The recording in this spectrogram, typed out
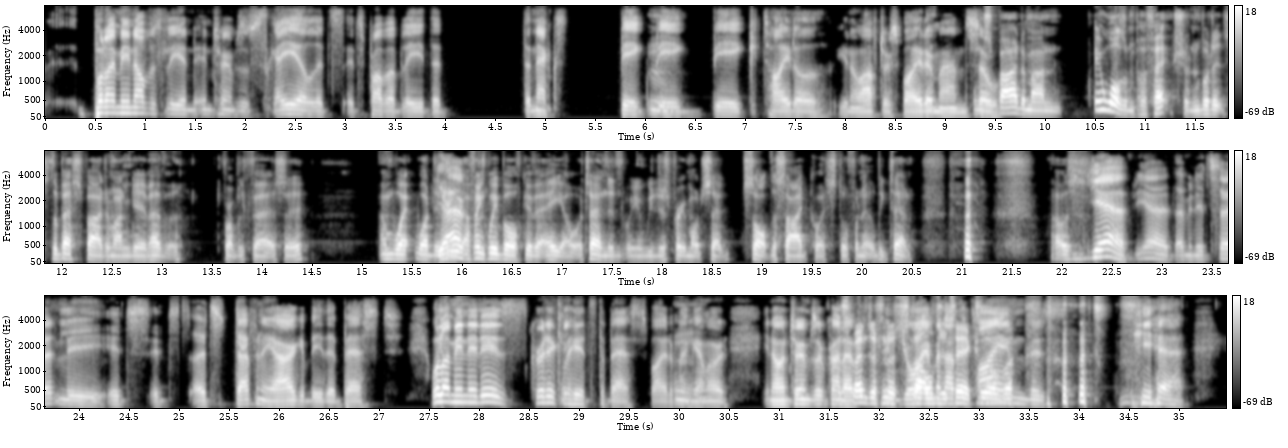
but I mean, obviously, in, in terms of scale, it's it's probably the the next big, Mm. big, big title, you know, after Spider Man. So Spider Man, it wasn't perfection, but it's the best Spider Man game ever. Probably fair to say. And what, what did Yeah. we, I think we both give it 8 out of 10, didn't we? We just pretty much said, sort the side quest stuff and it'll be 10. that was. Yeah, yeah. I mean, it's certainly it's it's it's definitely arguably the best. Well, I mean, it is critically it's the best Spider-Man Mm. game. Or, you know, in terms of kind of Depends if enjoyment at the time. There's, yeah,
